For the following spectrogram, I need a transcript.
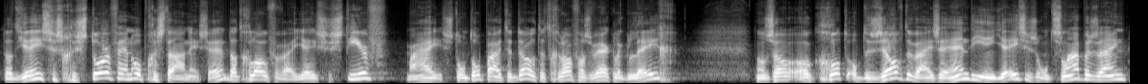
dat Jezus gestorven en opgestaan is, hè, dat geloven wij. Jezus stierf, maar hij stond op uit de dood. Het graf was werkelijk leeg. Dan zal ook God op dezelfde wijze hen die in Jezus ontslapen zijn,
